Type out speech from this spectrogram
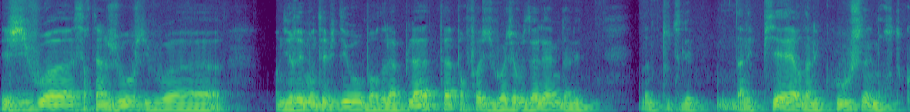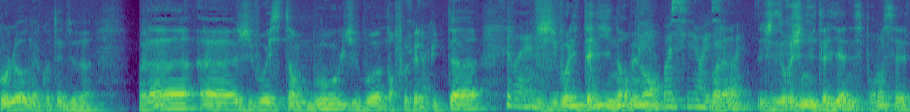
Et j'y vois certains jours, j'y vois, on dirait Montevideo au bord de la Plate. Parfois, j'y vois Jérusalem dans les, dans toutes les, dans les pierres, dans les couches, dans les morceaux de colonnes à côté de. Voilà. Euh, j'y vois Istanbul, j'y vois parfois Calcutta, j'y vois l'Italie énormément. Aussi, oui, Voilà, j'ai des origines italiennes et pour moi c'est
